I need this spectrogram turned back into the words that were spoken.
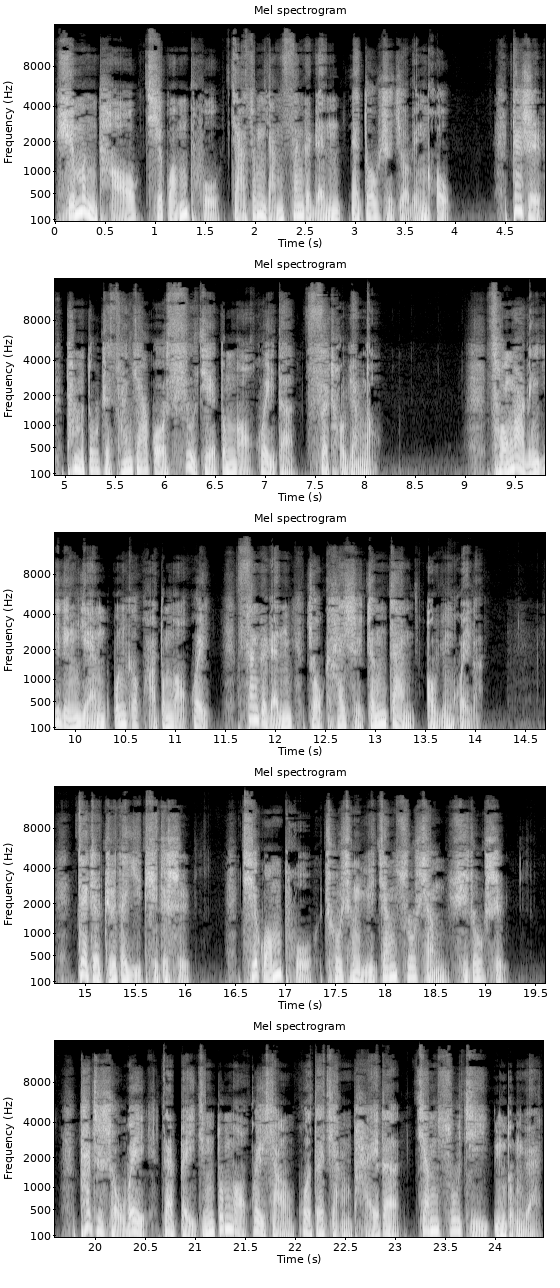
徐梦桃、齐广普、贾宗洋三个人那都是九零后，但是他们都是参加过四届冬奥会的四朝元老。从二零一零年温哥华冬奥会，三个人就开始征战奥运会了。在这值得一提的是，齐广普出生于江苏省徐州市，他是首位在北京冬奥会上获得奖牌的江苏籍运动员。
